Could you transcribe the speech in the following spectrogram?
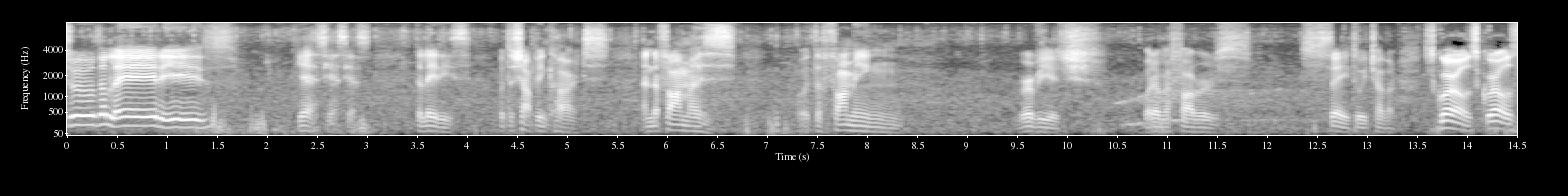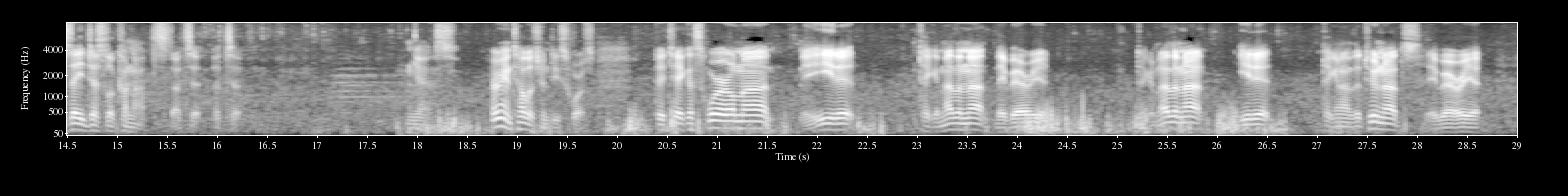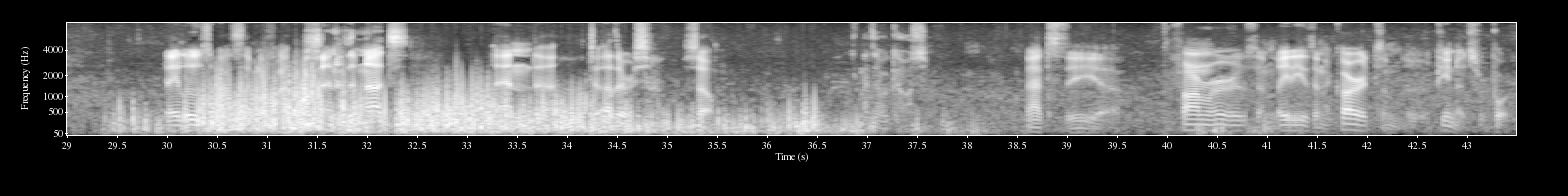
to the ladies. Yes, yes, yes. The ladies with the shopping carts and the farmers with the farming verbiage, whatever farmers say to each other. Squirrels, squirrels, they just look for nuts. That's it, that's it. Yes. Very intelligent, these squirrels. They take a squirrel nut, they eat it, take another nut, they bury it. Take another nut, eat it, take another two nuts, they bury it. They lose about 75% of the nuts and uh, to others. So, that's how it goes. That's the uh, farmers and ladies and the carts and the peanuts report.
